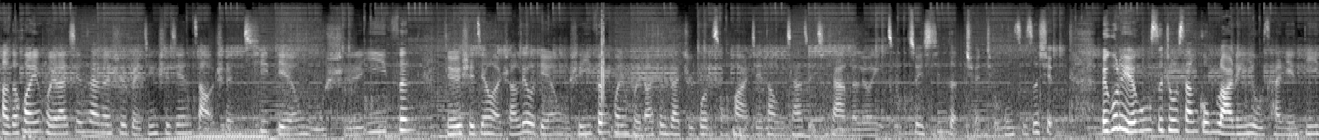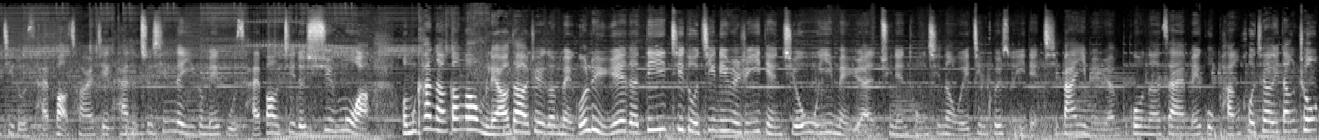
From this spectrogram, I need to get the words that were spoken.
好的，欢迎回来。现在呢是北京时间早晨七点五十一分，纽约时间晚上六点五十一分。欢迎回到正在直播的从华尔街到陆家嘴，接下来我们留意最最新的全球公司资讯。美国铝业公司周三公布了二零一五财年第一季度财报，从而揭开了最新的一个美股财报季的序幕啊。我们看到，刚刚我们聊到这个美国铝业的第一季度净利润是一点九五亿美元，去年同期呢为净亏损一点七八亿美元。不过呢，在美股盘后交易当中，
